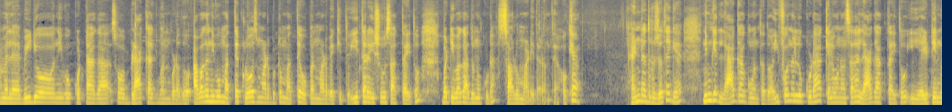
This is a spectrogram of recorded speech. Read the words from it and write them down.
ಆಮೇಲೆ ವಿಡಿಯೋ ನೀವು ಕೊಟ್ಟಾಗ ಸೊ ಬ್ಲ್ಯಾಕ್ ಆಗಿ ಬಂದ್ಬಿಡೋದು. ಆವಾಗ ನೀವು ಮತ್ತೆ ಕ್ಲೋಸ್ ಮಾಡಿಬಿಟ್ಟು ಮತ್ತೆ ಓಪನ್ ಮಾಡಬೇಕಿತ್ತು. ಈ ಥರ ಇಶ್ಯೂಸ್ ಆಗ್ತಾಯಿತ್ತು ಬಟ್ ಇವಾಗ ಅದನ್ನು ಕೂಡ ಸಾಲ್ವ್ ಮಾಡಿದಾರಂತೆ ಓಕೆ ಆ್ಯಂಡ್ ಅದ್ರ ಜೊತೆಗೆ ನಿಮಗೆ ಲ್ಯಾಗ್ ಆಗುವಂಥದ್ದು. ಐಫೋನಲ್ಲೂ ಕೂಡ ಕೆಲವೊಂದೊಂದು ಸಲ ಲ್ಯಾಗ್ ಆಗ್ತಾಯಿತ್ತು ಈ ಏಯ್ಟೀನ್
